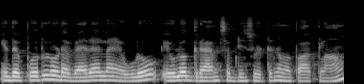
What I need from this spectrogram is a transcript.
இந்த பொருளோட விலைலாம் எவ்வளோ எவ்வளோ கிராம்ஸ் அப்படின்னு சொல்லிட்டு நம்ம பார்க்கலாம்.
